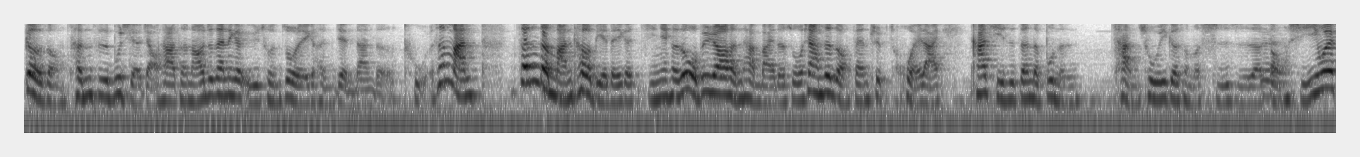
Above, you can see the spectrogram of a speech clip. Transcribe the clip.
各种参差不齐的脚踏车，然后就在那个渔村做了一个很简单的 tour，是蛮真的蛮特别的一个经验。可是我必须要很坦白的说，像这种 fan trip 回来，它其实真的不能产出一个什么实质的东西，因为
